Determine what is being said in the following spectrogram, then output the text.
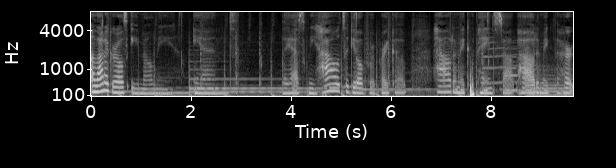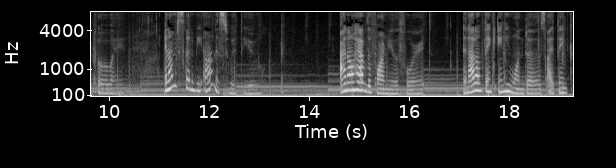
A lot of girls email me and they ask me how to get over a breakup, how to make the pain stop, how to make the hurt go away. And I'm just going to be honest with you. I don't have the formula for it. And I don't think anyone does. I think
